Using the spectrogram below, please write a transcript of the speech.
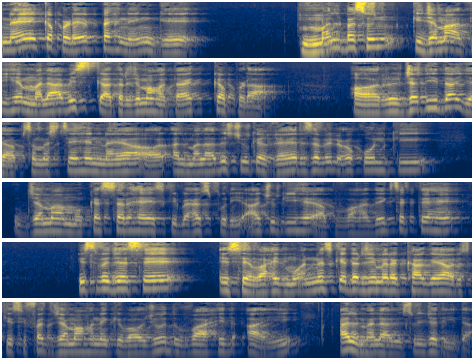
नए कपड़े पहनेंगे। मलबसुन की जमा आती है, मलाबिस का तर्जमा होता है कपड़ा। और जदीदा ये आप समझते हैं, नया और अल मलाबिस चूँकि गैर जबिल अकूल की जमा मुकसर है, इसकी बहस पूरी आ चुकी है, आप वहाँ देख सकते हैं। इस वजह से इसे वाहिद मुन्नस के दर्जे में रखा गया और इसकी सिफत जमा होने के बावजूद वाहिद आई अल जदीदा।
